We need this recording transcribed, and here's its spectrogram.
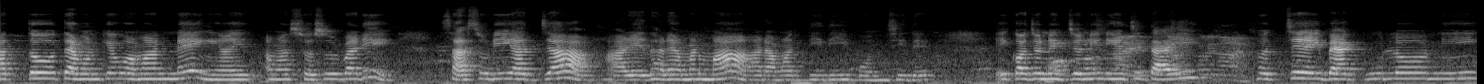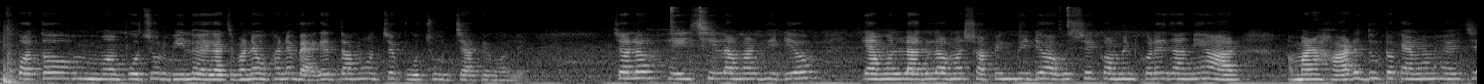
আর তো তেমন কেউ আমার নেই। আমার শ্বশুর বাড়ি শাশুড়ি আর যা, আর এধারে আমার মা আর আমার দিদি বঞ্জিদের এই কজনের জন্যই নিয়েছি। তাই হচ্ছে এই ব্যাগগুলো নিয়ে কত প্রচুর বিল হয়ে গেছে। মানে ওখানে ব্যাগের দাম হচ্ছে প্রচুর, যাকে বলে। চলো, এই ছিল আমার ভিডিও। কেমন লাগল আমার শপিং ভিডিও অবশ্যই কমেন্ট করে জানিও। আর আমার হাড় দুটো কেমন হয়েছে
